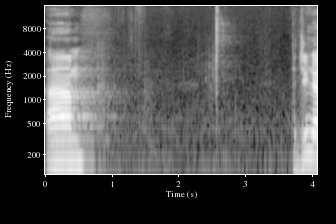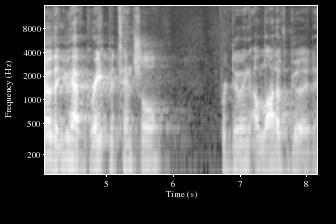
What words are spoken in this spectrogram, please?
Um, did you know that you have great potential for doing a lot of good?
